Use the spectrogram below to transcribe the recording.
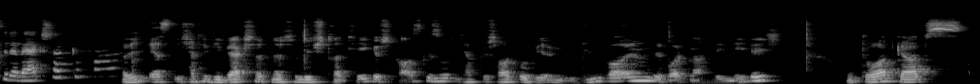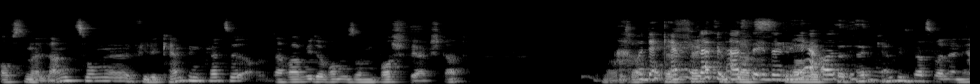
zu der Werkstatt gefahren. Also ich, erst, ich hatte die Werkstatt natürlich strategisch rausgesucht. Ich habe geschaut, wo wir irgendwie hinwollen. Wir wollten nach Venedig. Und dort gab es auf so einer Langzunge viele Campingplätze. Da war wiederum so ein Bosch-Werkstatt. Genau, Ach, und der Campingplatz, den hast du in der Genau, Nähe der ausgesucht. perfekt Campingplatz war in der Nähe.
